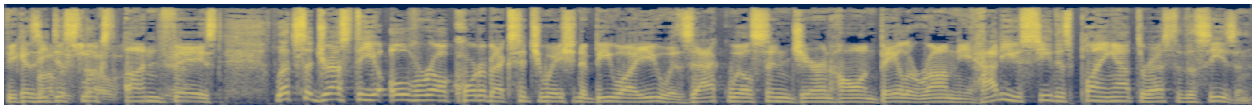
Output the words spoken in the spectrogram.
because Probably he just so. looks unfazed. Yeah. Let's address the overall quarterback situation at BYU with Zach Wilson, Jaren Hall, and Baylor Romney. How do you see this playing out the rest of the season?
